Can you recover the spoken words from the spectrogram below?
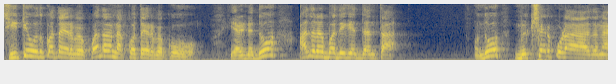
ಸೀಟಿ ಓದ್ಕೋತಾ ಇರಬೇಕು ಅಂದ್ರೆ ನಕ್ಕೋತಾ ಇರಬೇಕು. ಎರಡನೇದು, ಅದರ ಬದಿಗೆದ್ದಂಥ ಒಂದು ಮಿಕ್ಸರ್ ಕೂಡ ಅದನ್ನು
